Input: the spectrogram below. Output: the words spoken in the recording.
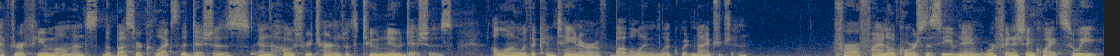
After a few moments, the busser collects the dishes, and the host returns with two new dishes, along with a container of bubbling liquid nitrogen. For our final course this evening, we're finishing quite sweet.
